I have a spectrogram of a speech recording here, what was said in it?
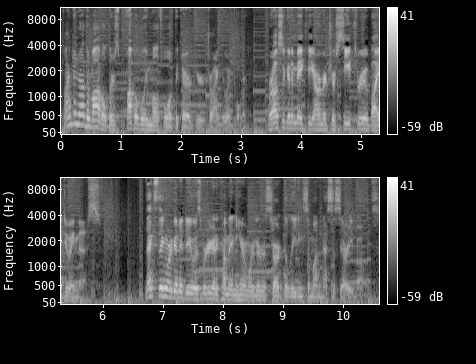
Find another model, there's probably multiple of the character you're trying to import. We're also to make the armature see-through by doing this. Next thing we're to do is we're to come in here and we're to start deleting some unnecessary bones.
